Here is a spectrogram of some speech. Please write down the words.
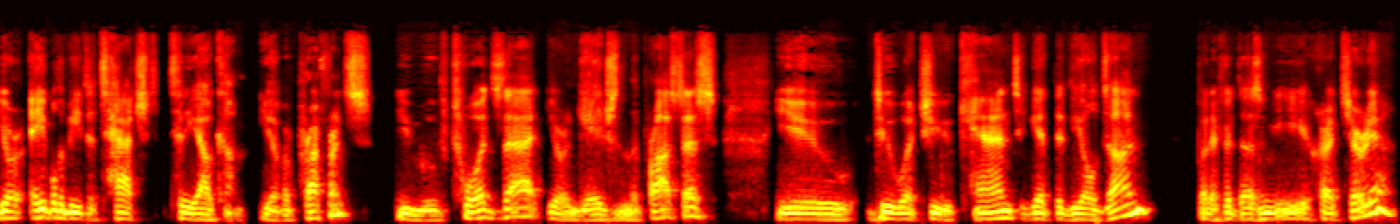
You're able to be detached to the outcome. You have a preference. You move towards that. You're engaged in the process. You do what you can to get the deal done. But if it doesn't meet your criteria,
